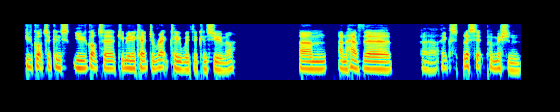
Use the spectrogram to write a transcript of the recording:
you've got to cons- you've got to communicate directly with the consumer um, and have their uh, explicit permission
